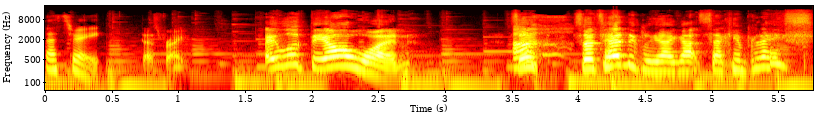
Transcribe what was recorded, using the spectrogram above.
That's right. That's right. Hey, look, they all won. So, oh. so technically, I got second place.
